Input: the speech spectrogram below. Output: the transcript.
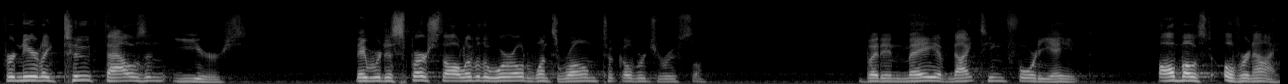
For nearly 2,000 years, they were dispersed all over the world once Rome took over Jerusalem. But in May of 1948, almost overnight,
